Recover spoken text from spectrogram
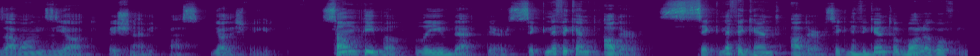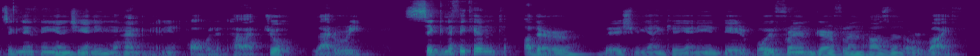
زبان زیاد بشنوید. پس یادش بگیرید. Some people believe that their significant other. Significant other. Significant رو بالا گفتیم. Significant یعنی چی؟ یعنی مهم یعنی قابل توجه ضروری. Significant other بهش میگن که یعنی their boyfriend girlfriend husband or wife.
